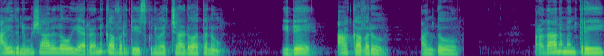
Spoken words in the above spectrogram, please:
ఐదు నిమిషాలలో ఎర్రని కవరు తీసుకుని వచ్చాడు అతను. ఇదే ఆ కవరు అంటూ ప్రధానమంత్రి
